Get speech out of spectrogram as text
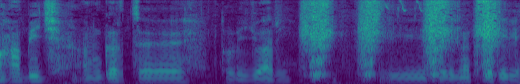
महाबीज आणि घरचं थोडी ज्वारी ही थोडी मिक्स केली.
